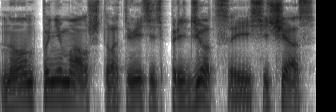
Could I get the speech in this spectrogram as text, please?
Но он понимал, что ответить придется, и сейчас,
